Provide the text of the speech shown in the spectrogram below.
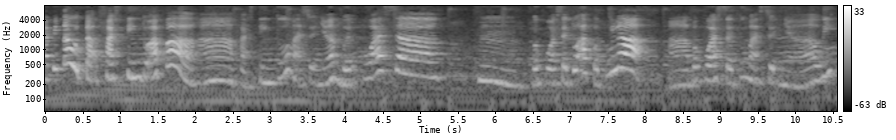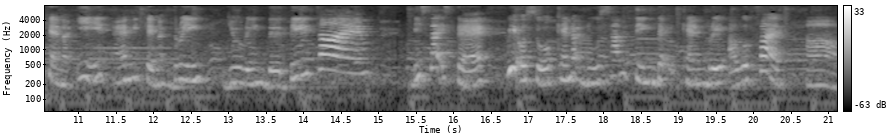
Tapi tahu tak fasting tu apa? Ha, fasting tu maksudnya berpuasa. Hmm, berpuasa tu apa pula? Ha, berpuasa tu maksudnya we cannot eat and we cannot drink during the daytime. Besides that, we also cannot do something that can break our fast. Ha,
